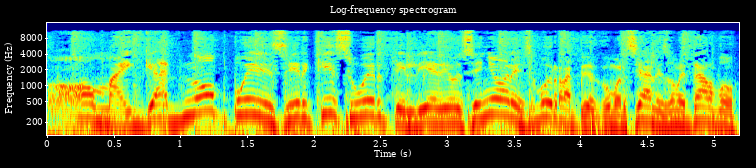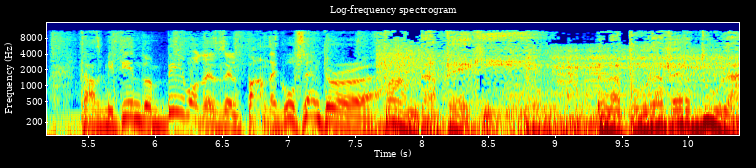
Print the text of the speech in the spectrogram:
Oh my god, no puede ser, qué suerte el día de hoy, señores. Voy rápido, comerciales, no me tardo. Transmitiendo en vivo desde el Panda Cool Center. Panda Peggy. La pura verdura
